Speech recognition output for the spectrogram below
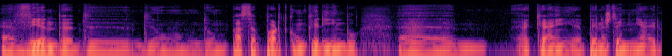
A venda de, de, um, de um, passaporte com carimbo uh, a quem apenas tem dinheiro.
